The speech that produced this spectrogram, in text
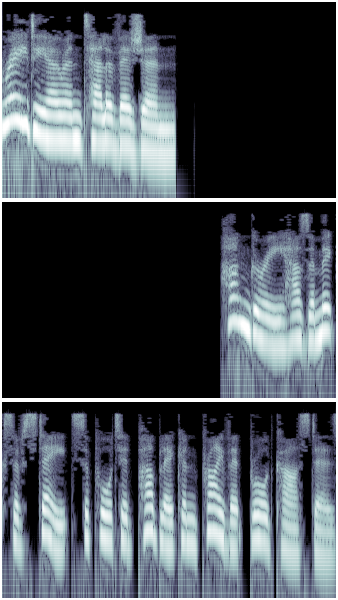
Radio and television Hungary has a mix of state-supported public and private broadcasters.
